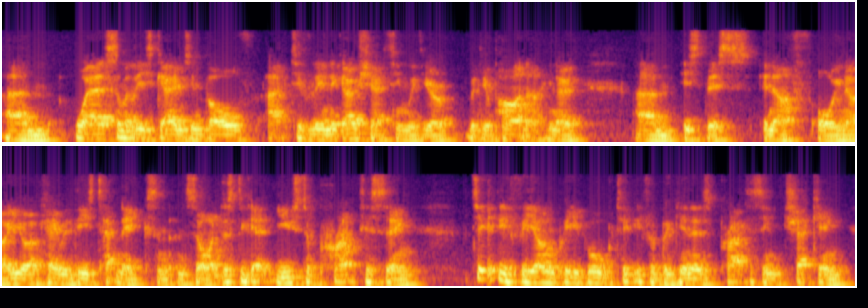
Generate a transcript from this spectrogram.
Um, where some of these games involve actively negotiating with your with your partner. You know, um, is this enough? Or, you know, are you okay with these techniques and, and so on? Just to get used to practicing, particularly for young people, particularly for beginners, practicing checking, you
